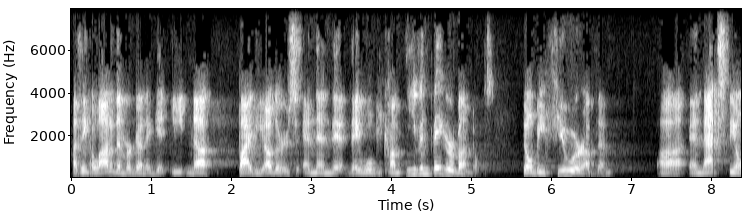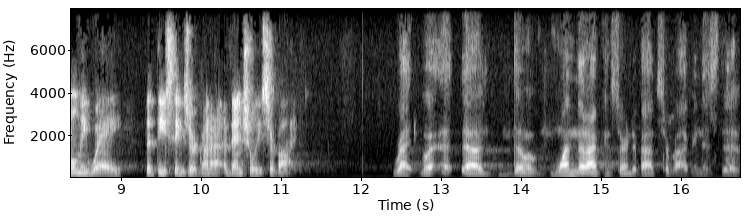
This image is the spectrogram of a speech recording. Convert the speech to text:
I think a lot of them are going to get eaten up by the others, and then they, they will become even bigger bundles. There'll be fewer of them. Uh, and that's the only way that these things are going to eventually survive. Right. Well, uh, uh, the one that I'm concerned about surviving is the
